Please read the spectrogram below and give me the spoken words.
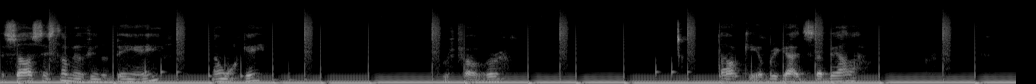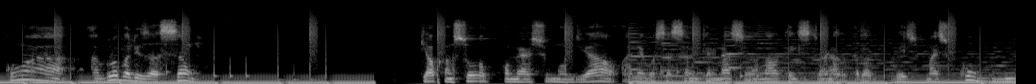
Pessoal, vocês estão me ouvindo bem aí? Ok? Por favor. Tá ok, obrigado, Isabela. Com a, a globalização que alcançou o comércio mundial, a negociação internacional tem se tornado cada vez mais comum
